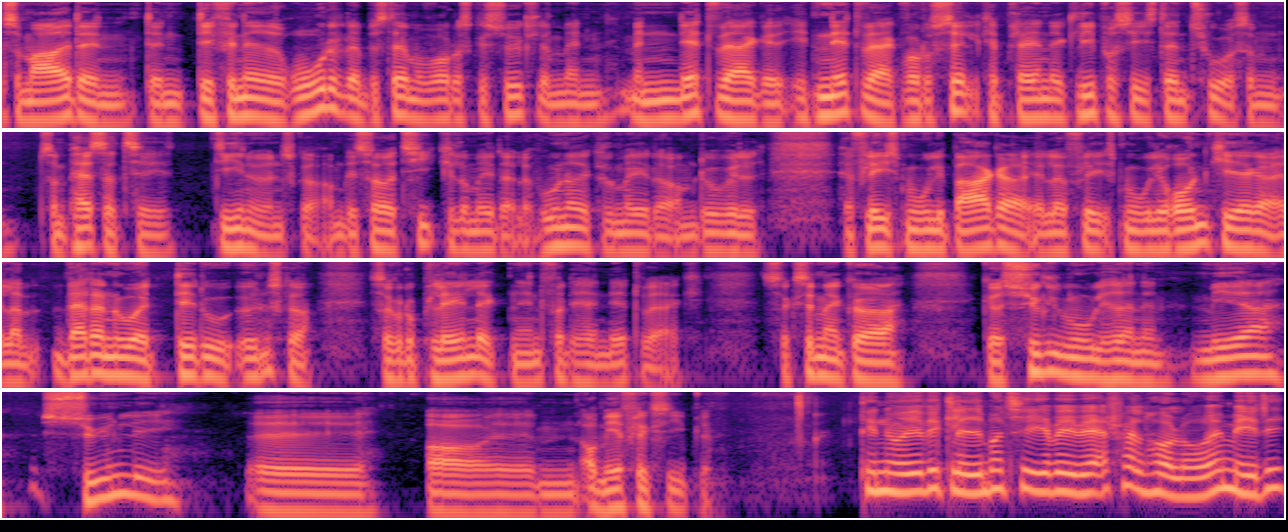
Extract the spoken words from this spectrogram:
så meget den, den definerede rute, der bestemmer, hvor du skal cykle, men, men netværket, et netværk, hvor du selv kan planlægge lige præcis den tur, som, som passer til dine ønsker. Om det så er 10 km eller 100 km, om du vil have flest mulige bakker eller flest mulige rundkirker, eller hvad der nu er det, du ønsker, så kan du planlægge den inden for det her netværk. Så kan simpelthen gøre, gøre cykelmulighederne mere synlige, øh, og, øh, og mere fleksible. Det er noget, jeg vil glæde mig til. Jeg vil i hvert fald holde øje med det.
